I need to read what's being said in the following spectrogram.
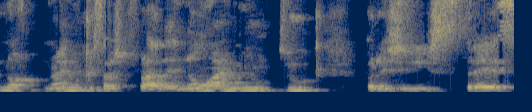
não, não é nunca estavas preparado, é não há nenhum truque para gerir stress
